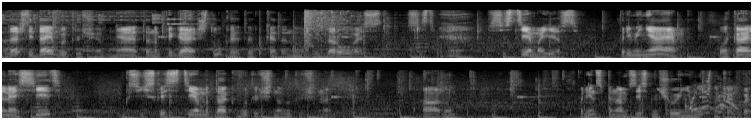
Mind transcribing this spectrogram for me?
Подожди, дай выключу. Меня это напрягает штука. Это какая-то, ну, нездоровая система. Система есть. Применяем. Локальная сеть. Акустическая система. Так, выключена, выключена. А, ну. В принципе, нам здесь ничего и не нужно, как бы.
